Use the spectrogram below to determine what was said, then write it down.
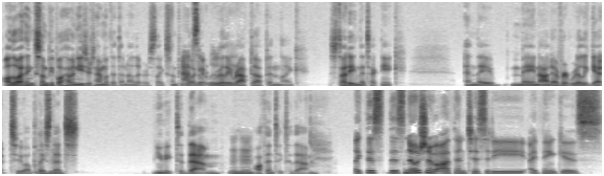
although I think some people have an easier time with it than others. Like some people get really wrapped up in like studying the technique, and they may not ever really get to a place Mhm. that's unique to them, mm-hmm. authentic to them. like this this notion of authenticity i think is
